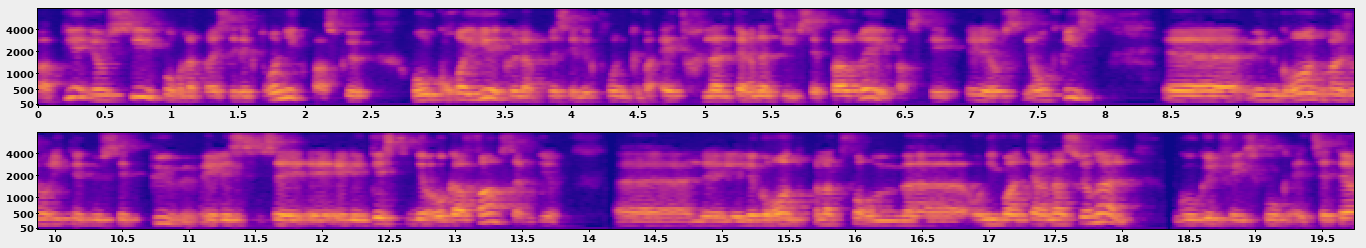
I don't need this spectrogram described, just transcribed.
papier et aussi pour la presse électronique, parce que on croyait que la presse électronique va être l'alternative. C'est pas vrai, parce qu'elle est aussi en crise. Euh, une grande majorité de cette pub, elle est, destinée aux GAFAM, ça veut dire euh, les, les, grandes plateformes au niveau international, Google, Facebook, etc.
